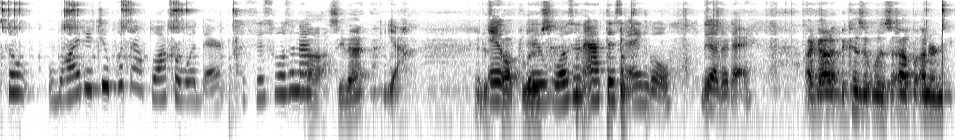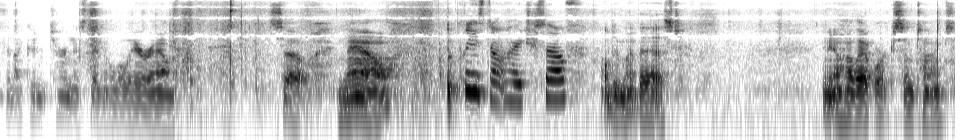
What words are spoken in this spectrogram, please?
So, why did you put that block of wood there? Because this wasn't at... Ah, see that? yeah. It just It, popped loose. it wasn't at this angle the other day. I got it because it was up underneath and I couldn't turn this thing all the way around. So now Please don't hurt yourself. I'll do my best. You know how that works sometimes.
